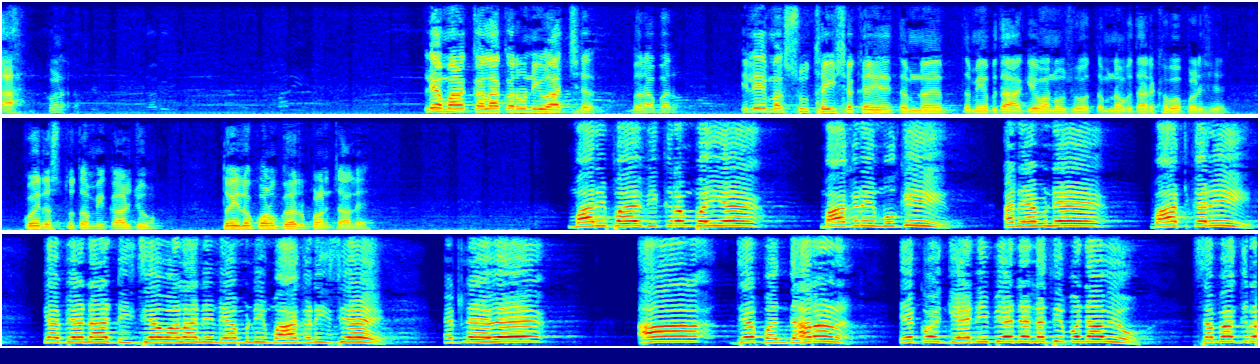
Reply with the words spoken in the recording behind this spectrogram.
હા? પણ એટલે અમારા કલાકારોની વાત છે. બરાબર? એટલે એમાં શું થઈ શકે છે? તમને, તમે બધા આગેવાનો છો, તમને વધારે ખબર પડશે. કોઈ રસ્તો તમે કાઢજો. તો એ લોકોનું ઘર પણ ચાલે. મારી પાસે વિક્રમભાઈએ માગણી મૂકી અને એમને વાત કરી કે બેન, આ ડીજેવાળાની એમની માગણી છે. એટલે હવે આ જે બંધારણ એ કોઈ ગેની બેને નથી બનાવ્યું. સમગ્ર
